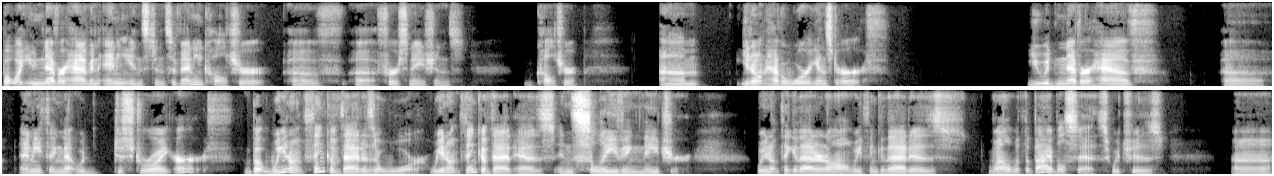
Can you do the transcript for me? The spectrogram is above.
But what you never have in any instance of any culture of uh, First Nations culture, um, you don't have a war against Earth. You would never have uh, anything that would destroy Earth. But we don't think of that as a war. We don't think of that as enslaving nature. We don't think of that at all. We think of that as, well, what the Bible says, which is uh,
